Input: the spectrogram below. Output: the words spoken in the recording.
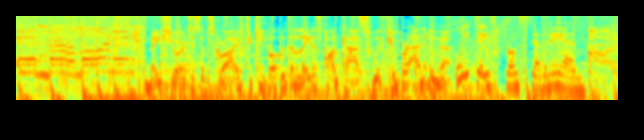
In the morning. Make sure to subscribe to keep up with the latest podcasts with Cooper and Oonagh. Weekdays from 7 a.m. I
